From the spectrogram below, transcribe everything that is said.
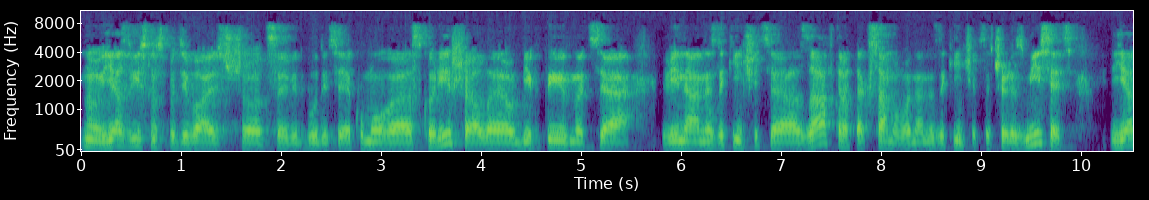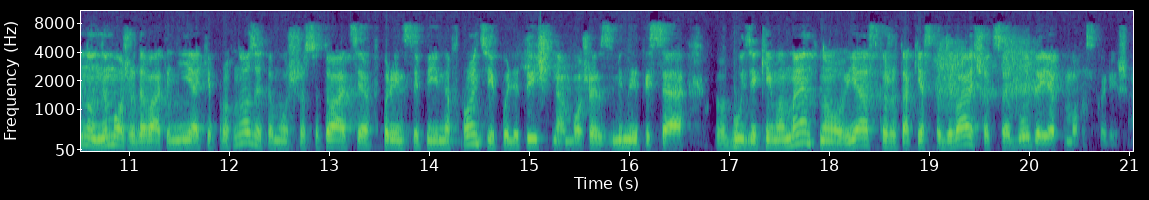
Ну я звісно сподіваюся, що це відбудеться якомога скоріше, але об'єктивно ця війна не закінчиться завтра. Так само вона не закінчиться через місяць. Я ну не можу давати ніякі прогнози, тому що ситуація в принципі і на фронті, і політична може змінитися в будь-який момент. Ну я скажу так: я сподіваюся, що це буде якомога скоріше.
